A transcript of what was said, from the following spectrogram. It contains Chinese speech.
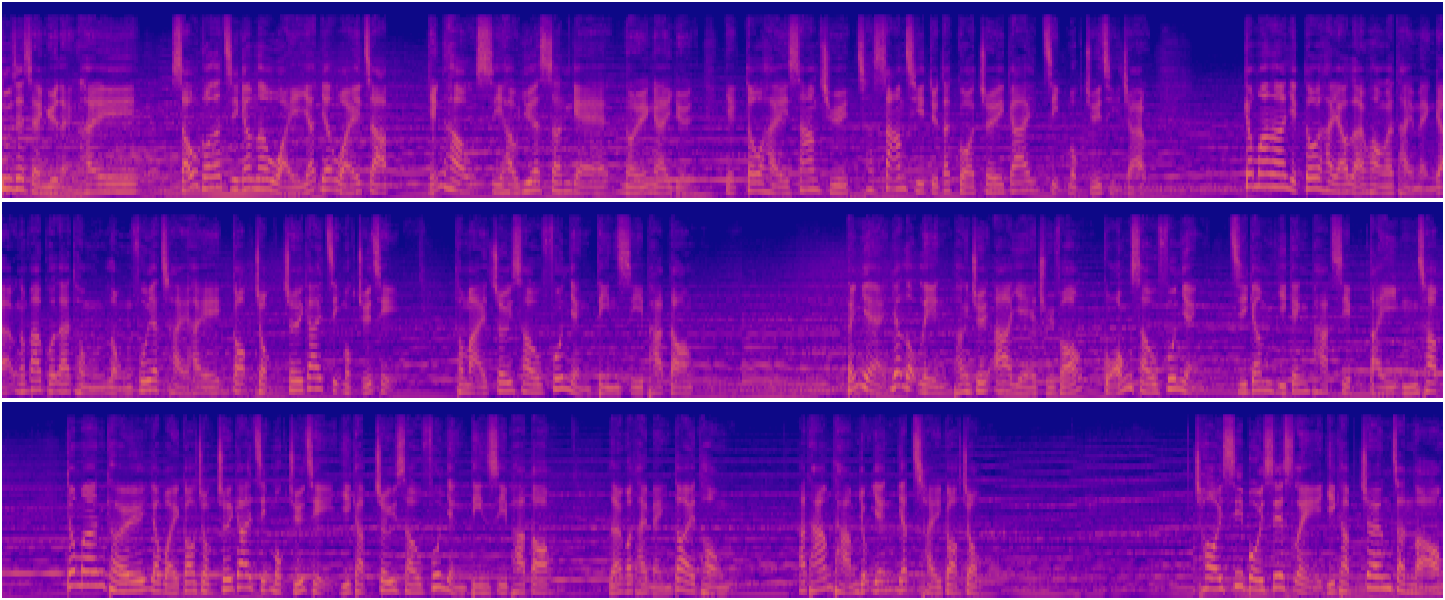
都姐鄭裕玲係首覺得至今啦唯一一位集影后視後於一身嘅女藝員，亦都係三次三次奪得過最佳節目主持獎。今晚啦，亦都係有兩項嘅提名嘅，咁包括咧同農夫一齊係角逐最佳節目主持，同埋最受歡迎電視拍檔。鼎爺一六年憑住《阿爺廚房》廣受歡迎，至今已經拍攝第五輯。今晚佢入圍角逐最佳節目主持以及最受歡迎電視拍檔，兩個提名都係同阿譚譚玉英一齊角逐。蔡思貝 Sisley 以及張振朗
